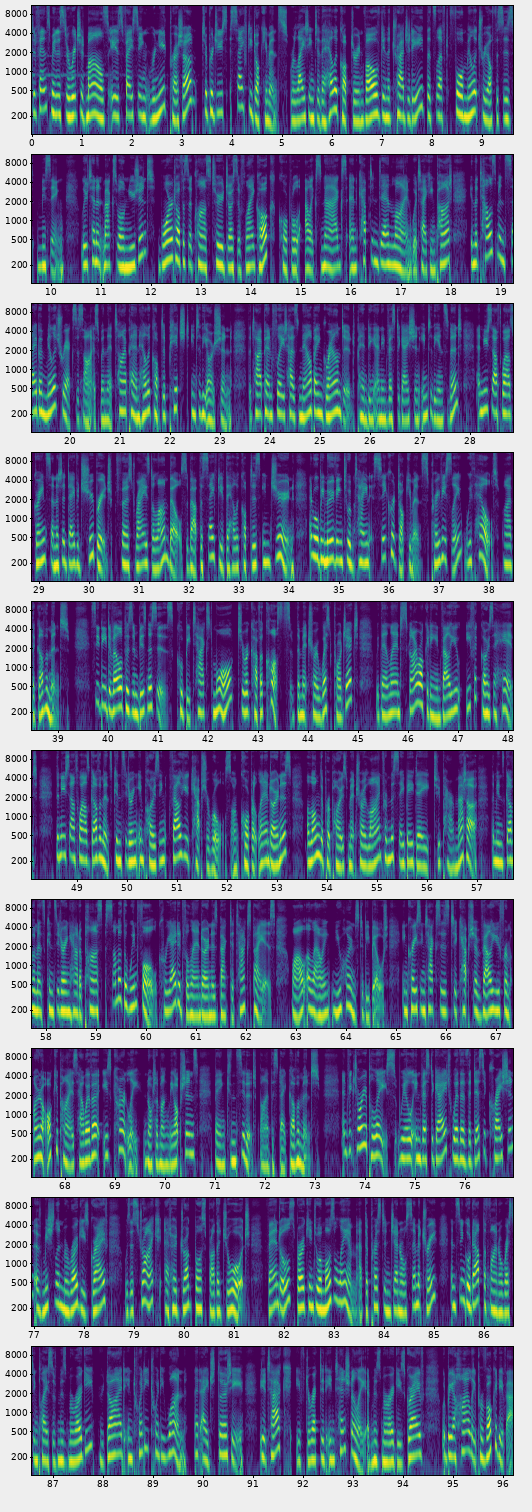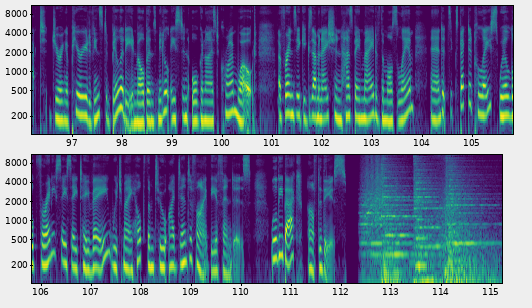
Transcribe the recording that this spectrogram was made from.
Defence Minister Richard Marles is facing renewed pressure to produce safety documents relating to the helicopter involved in the tragedy that's left four military officers missing. Lieutenant Maxwell Nugent, Warrant Officer Class 2 Joseph Laycock, Corporal Alex Naggs, and Captain Dan Lyon were taking part in the Talisman Sabre military exercise when their Taipan helicopter pitched into the ocean. The Taipan fleet has now been grounded pending an investigation into the incident, and New South Wales Green Senator David Shoebridge first raised alarm bells about the safety of the helicopters in June and will be moving to obtain secret documents previously withheld by the government. Sydney developers and businesses could be taxed more to recover costs of the Metro West project, with their land skyrocketing in value if it goes ahead. The New South Wales government's considering imposing value capture rules on corporate landowners along the proposed metro line from the CBD to Parramatta. The Minns government's considering how to pass some of the windfall created for landowners back to taxpayers while allowing new homes to be built. Increasing taxes to capture value from owner occupiers, however, is currently not among the options being considered by the state government. And Victoria Police will investigate whether the desecration of Meshlin Marrogi's grave was a strike at her drug boss brother George. Vandals broke into a mausoleum at the Preston General Cemetery and singled out the final resting place of Ms. Marrogi, who died in 2021 at age 30. The attack, if directed intentionally at Ms. Marrogi's grave, would be a highly provocative act during a period of instability in Melbourne's Middle Eastern organised crime world. A forensic examination has been made of the mausoleum, and it's expected police will look for any CCTV which may help them to identify the offenders. We'll be back after this.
